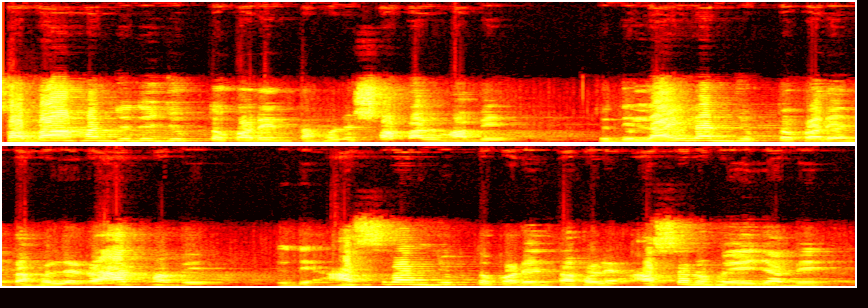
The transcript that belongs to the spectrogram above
সবাহান যদি যুক্ত করেন, তাহলে সকাল হবে। যদি লাইলান যুক্ত করেন, তাহলে রাত হবে। যদি আসরান যুক্ত করেন, তাহলে আসর হয়ে যাবে।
